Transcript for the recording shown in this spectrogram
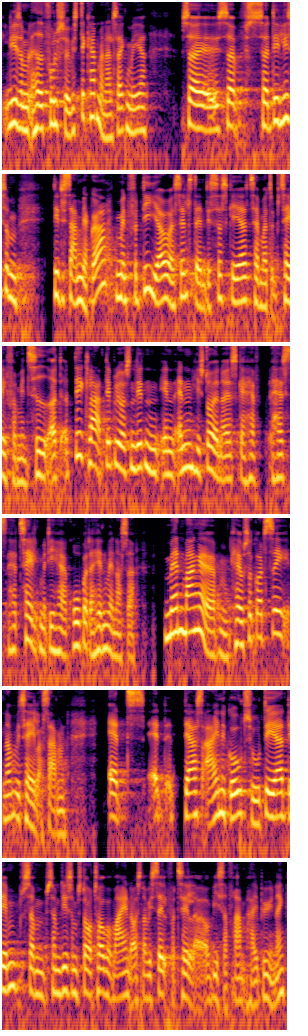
ligesom havde fuld service, det kan man altså ikke mere. Så, øh, så, så det er ligesom, det er det samme, jeg gør, men fordi jeg jo er selvstændig, så skal jeg tage mig til betale for min tid. Og, og det er klart, det bliver sådan lidt en, en anden historie, når jeg skal have, have, have talt med de her grupper, der henvender sig. Men mange af dem kan jo så godt se, når vi taler sammen, at, at deres egne go-to, det er dem, som, som ligesom står top of mind, også når vi selv fortæller og viser frem her i byen. Ikke?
